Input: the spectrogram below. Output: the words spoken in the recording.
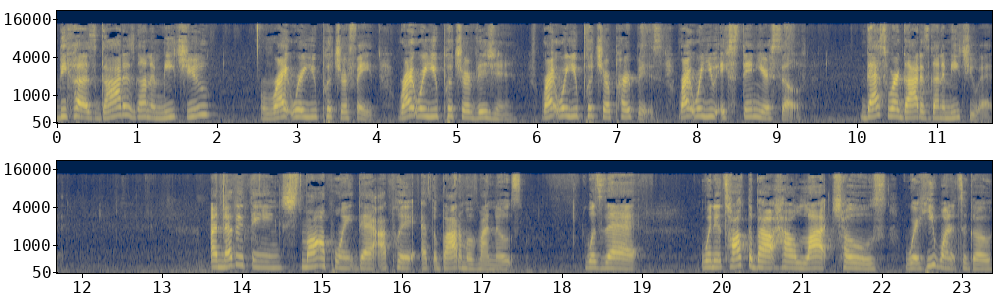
Because God is going to meet you right where you put your faith, right where you put your vision right where you put your purpose, right where you extend yourself. That's where God is going to meet you at. Another thing, small point that I put at the bottom of my notes was that when it talked about how Lot chose where he wanted to go,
